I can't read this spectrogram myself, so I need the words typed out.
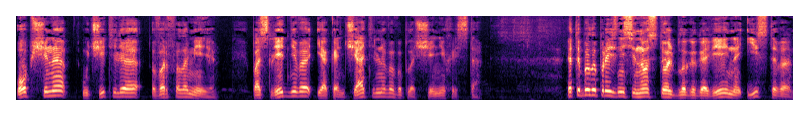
«Община учителя Варфоломея, последнего и окончательного воплощения Христа». Это было произнесено столь благоговейно, истово,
